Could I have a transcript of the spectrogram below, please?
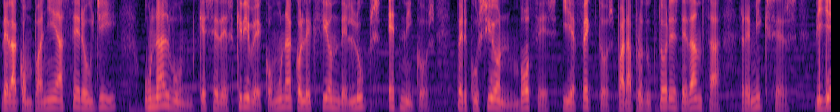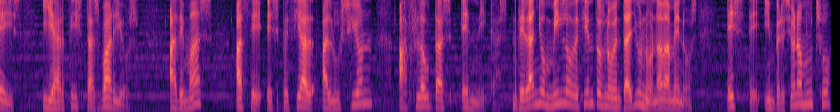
de la compañía Zero G, un álbum que se describe como una colección de loops étnicos, percusión, voces y efectos para productores de danza, remixers, DJs y artistas varios. Además, hace especial alusión a flautas étnicas, del año 1991, nada menos. Este impresiona mucho,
